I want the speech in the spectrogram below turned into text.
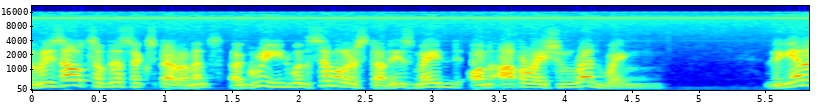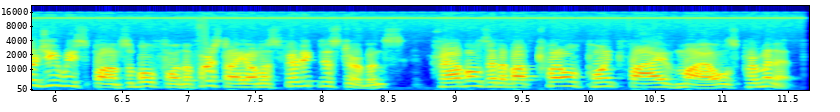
The results of this experiment agreed with similar studies made on Operation Redwing, the energy responsible for the first ionospheric disturbance travels at about 12.5 miles per minute.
